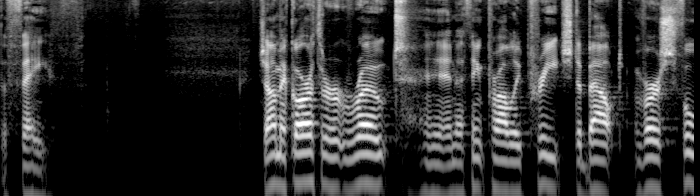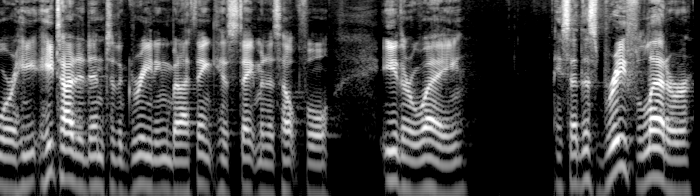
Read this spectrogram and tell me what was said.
the faith. John MacArthur wrote, and I think probably preached about verse 4. He, he tied it into the greeting, but I think his statement is helpful either way. He said, This brief letter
